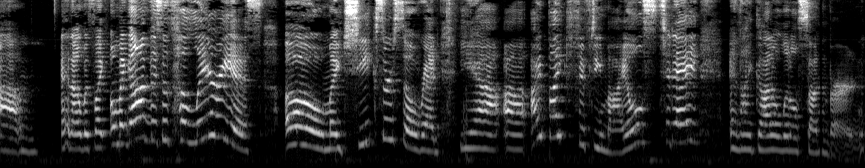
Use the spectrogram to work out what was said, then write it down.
Um, and I was like, oh my God, this is hilarious. Oh, my cheeks are so red. Yeah, uh, I biked 50 miles today and I got a little sunburn.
